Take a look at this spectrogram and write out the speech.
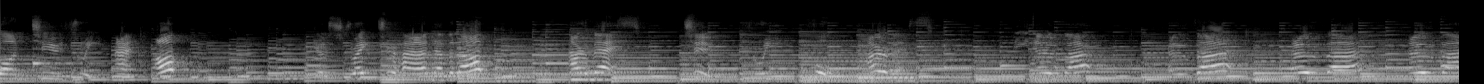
One, two, three, and up. Go straight to her, level up. Arabesque. Two, three, four. Arabesque. Lean over, over, over, over,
